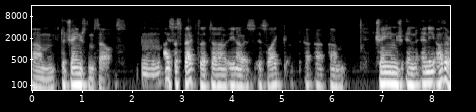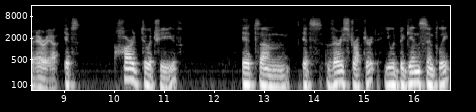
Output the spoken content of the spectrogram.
um, to change themselves? Mm-hmm. I suspect that uh, you know it's it's like uh, uh, um, change in any other area. It's hard to achieve. It um, it's very structured. You would begin simply.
